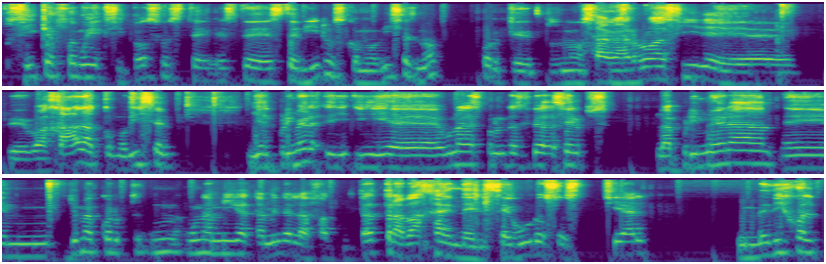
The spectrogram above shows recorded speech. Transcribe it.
pues, sí que fue muy exitoso este, este, este virus, como dices, ¿no? Porque pues, nos agarró así de, de bajada, como dicen. Y el primer, y, eh, una de las preguntas que quería hacer, pues, la primera, eh, yo me acuerdo, un- una amiga también de la facultad trabaja en el Seguro Social y me dijo, al-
